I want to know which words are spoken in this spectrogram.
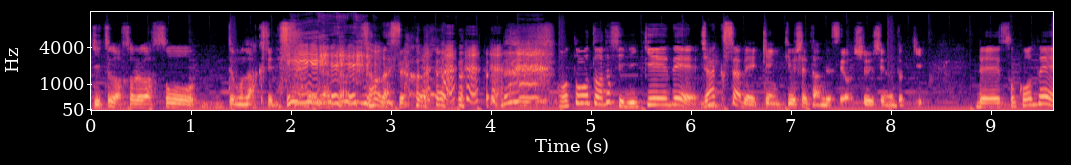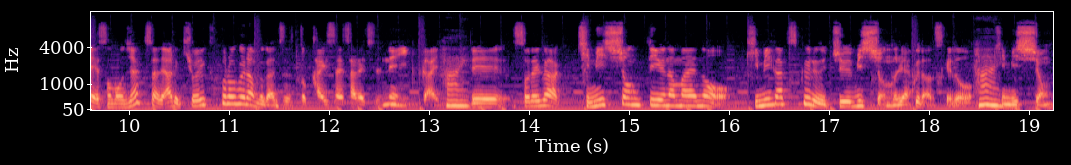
実はそれはそうでもなくてですね、えー、そうなんですよ。もともと私理系で JAXA で研究してたんですよ修士の時でそこでその JAXA である教育プログラムがずっと開催されてて年1回、はい、でそれが「キミッション」っていう名前の「君が作る宇宙ミッション」の略なんですけど「はい、キミッション」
